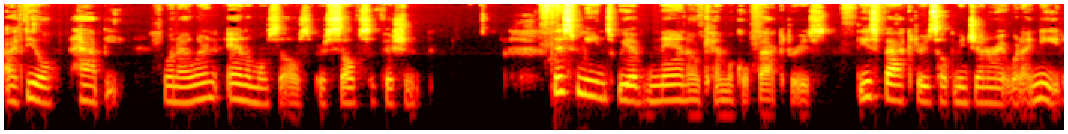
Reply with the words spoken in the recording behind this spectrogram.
I feel happy when I learn animal cells are self-sufficient. This means we have nanochemical factories. These factories help me generate what I need.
